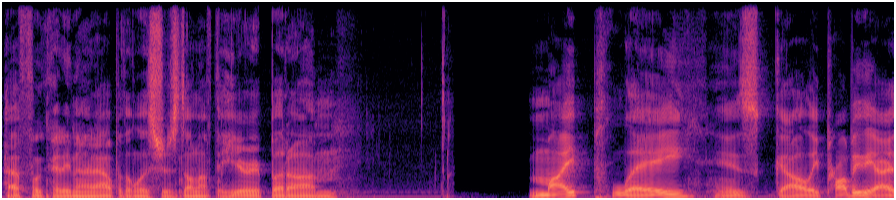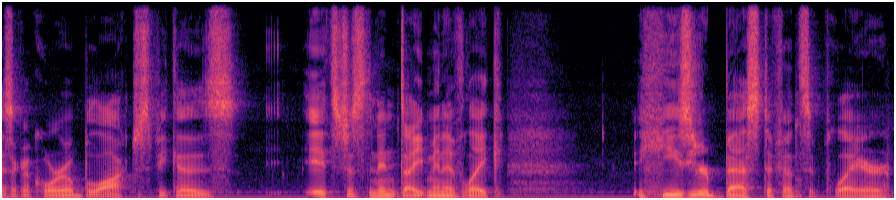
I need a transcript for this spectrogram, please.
have fun cutting that out, but the listeners don't have to hear it. But um, My play is golly, probably the Isaac Okoro block, just because it's just an indictment of like he's your best defensive player,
